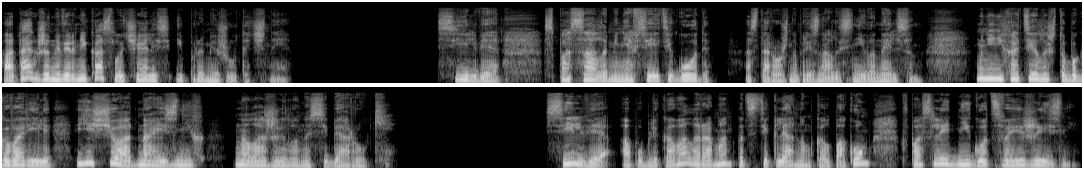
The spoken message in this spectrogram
а также наверняка случались и промежуточные. «Сильвия спасала меня все эти годы», осторожно призналась Нива Нельсон. Мне не хотелось, чтобы говорили, еще одна из них наложила на себя руки. Сильвия опубликовала роман под стеклянным колпаком в последний год своей жизни.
